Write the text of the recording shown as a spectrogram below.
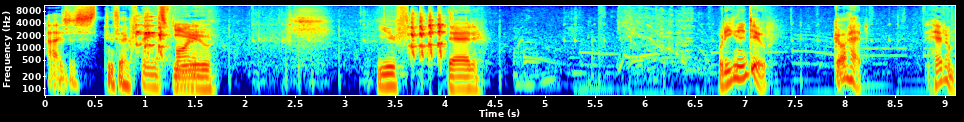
I just like, think it's funny. You, you f- dead. What are you gonna do? Go ahead. hit him.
